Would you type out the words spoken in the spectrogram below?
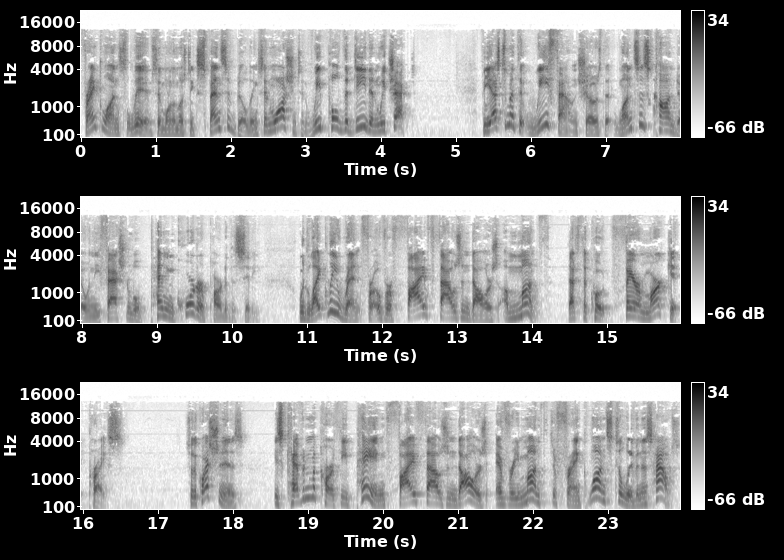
Frank Luntz lives in one of the most expensive buildings in Washington. We pulled the deed and we checked. The estimate that we found shows that Luntz's condo in the fashionable Penn Quarter part of the city would likely rent for over $5,000 a month. That's the quote, fair market price. So the question is Is Kevin McCarthy paying $5,000 every month to Frank Luntz to live in his house?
